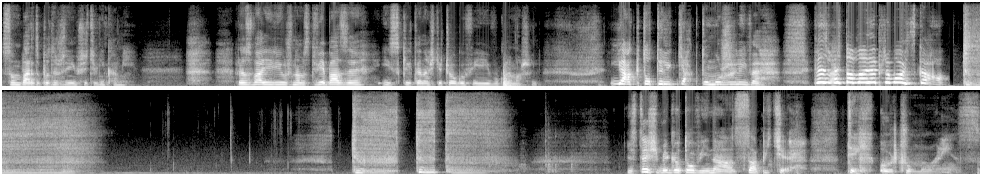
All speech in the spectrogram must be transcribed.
Są bardzo potężnymi przeciwnikami. Rozwalili już nam z dwie bazy i z kilkanaście czołgów i w ogóle maszyn. Jak to ty, jak to możliwe? Wezwać tam najlepsze wojska! Jesteśmy gotowi na zabicie tych Ultramarines.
